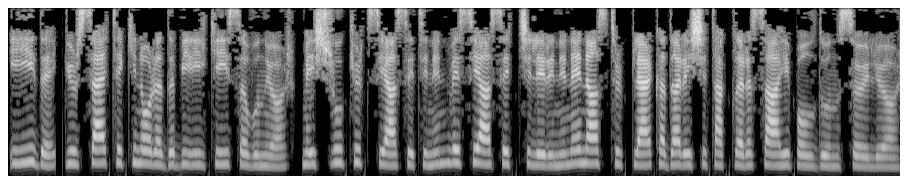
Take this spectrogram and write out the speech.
İyi de, Gürsel Tekin orada bir ilkeyi savunuyor, meşru Kürt siyasetinin ve siyasetçilerinin en az Türkler kadar eşit haklara sahip olduğunu söylüyor.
